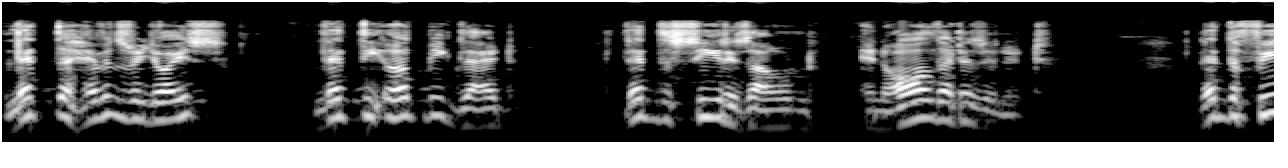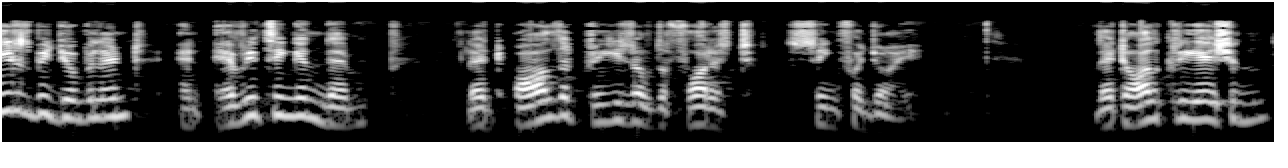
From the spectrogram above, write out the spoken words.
Let the heavens rejoice, let the earth be glad, let the sea resound, and all that is in it. Let the fields be jubilant, and everything in them. Let all the trees of the forest sing for joy. Let all creation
